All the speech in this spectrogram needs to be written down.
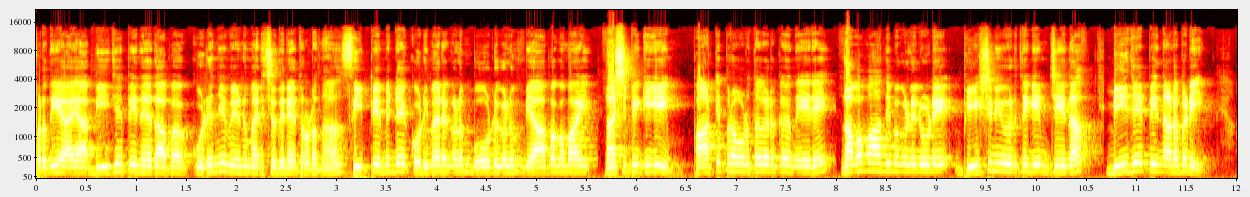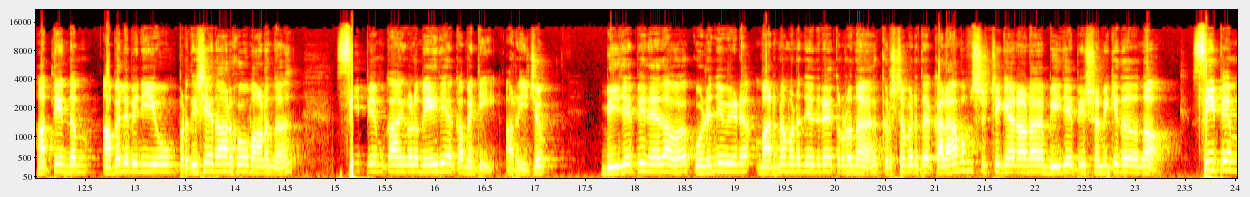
പ്രതിയായ ബി ജെ പി നേതാവ് കുഴഞ്ഞു വീണു മരിച്ചതിനെ തുടർന്ന് സി പി എമ്മിന്റെ കൊടിമരങ്ങളും ബോർഡുകളും വ്യാപകമായി നശിപ്പിക്കുകയും പാർട്ടി പ്രവർത്തകർക്ക് നേരെ നവമാധ്യമങ്ങളിലൂടെ ഭീഷണി ഉയർത്തുകയും ചെയ്യുന്ന ബി ജെ പി നടപടി അത്യന്തം അപലപനീയവും പ്രതിഷേധാർഹവുമാണെന്ന് C P M Kayamkulam area committee അറിയിച്ചു. ബി ജെ പി നേതാവ് കുഴഞ്ഞു വീണ് മരണമടഞ്ഞതിനെ തുടർന്ന് കൃഷ്ണപുരത്ത് കലാപം സൃഷ്ടിക്കാനാണ് ബി ജെ പി ശ്രമിക്കുന്നതെന്ന് C P M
